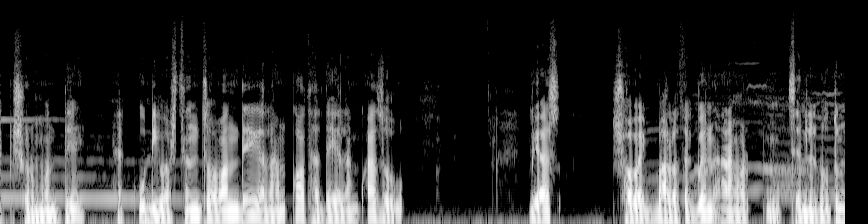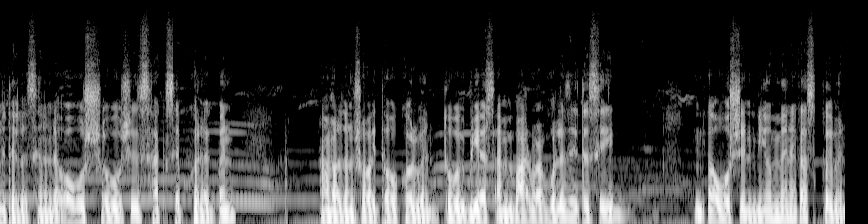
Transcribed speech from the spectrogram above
একশোর মধ্যে কুড়ি পার্সেন্ট জবান দিয়ে গেলাম, কথা দিয়ে গেলাম কাজ হব বিয়াস, সবাই ভালো থাকবেন আর আমার চ্যানেলে, নতুন থাকলে চ্যানেলে অবশ্যই অবশ্যই সাবস্ক্রাইব করে রাখবেন। আমার জন্য সবাই তো করবেন। তবু বিয়াস, আমি বারবার বলে যেতেছি কিন্তু অবশ্যই নিয়ম মেনে কাজ করবেন।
